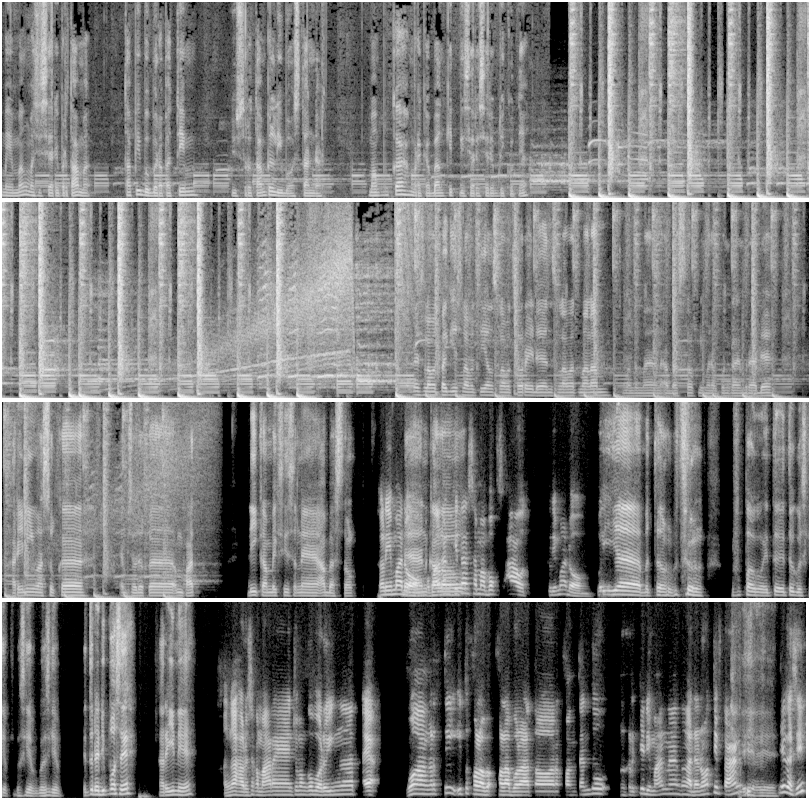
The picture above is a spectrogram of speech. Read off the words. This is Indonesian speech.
Memang masih seri pertama, tapi beberapa tim justru tampil di bawah standar. Mampukah mereka bangkit di seri-seri berikutnya? Oke, selamat pagi, selamat siang, selamat sore, dan selamat malam teman-teman Abbas Talk di mana pun kalian berada. Hari ini masuk ke episode keempat di comeback seasonnya Abbas. Kelima Dan dong. Kemarin kalau- kita sama box out. Kelima dong. Oh iya, betul, betul. Lupa gue, itu itu gue skip, gue skip, gue skip. Itu udah di post ya, hari ini ya. Enggak harusnya kemarin. Cuma gue baru inget. Eh, gue nggak ngerti itu kolab- kolaborator konten tuh ngekliknya di mana. Nggak ada notif kan? Iya, iya. Iya gak sih?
